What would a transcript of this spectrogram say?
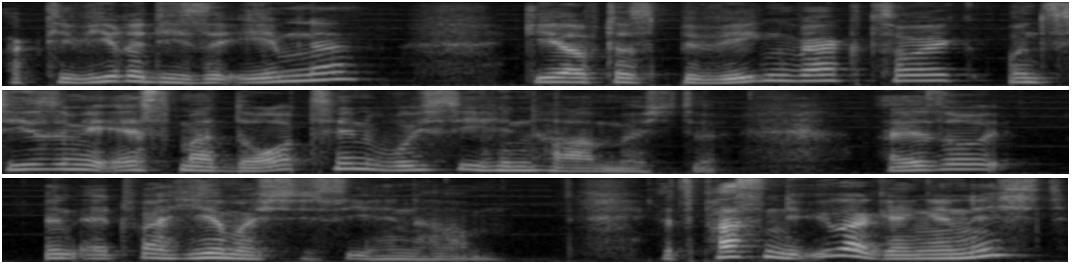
aktiviere diese Ebene, gehe auf das Bewegen-Werkzeug und ziehe sie mir erstmal dorthin, wo ich sie hinhaben möchte. Also in etwa hier möchte ich sie hinhaben. Jetzt passen die Übergänge nicht.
